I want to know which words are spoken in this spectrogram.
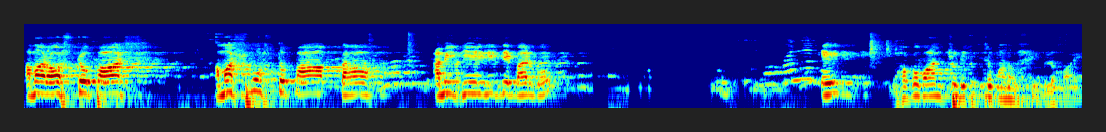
আমার অষ্টপাশ আমার সমস্ত পাপ তাপ আমি দিয়ে দিতে পারব। এই ভগবান চরিত্র মানুষ এগুলো হয়।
